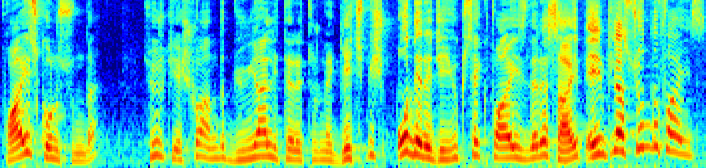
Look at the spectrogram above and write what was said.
faiz konusunda Türkiye şu anda dünya literatürüne geçmiş o derece yüksek faizlere sahip. Enflasyon da faiz.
